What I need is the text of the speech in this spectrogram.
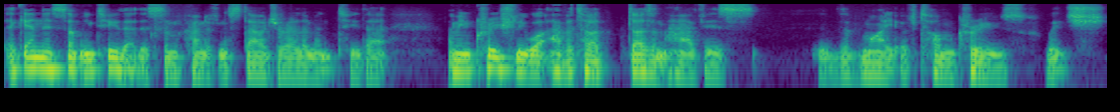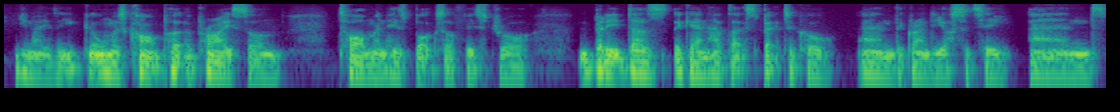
again, there's something to that. There's some kind of nostalgia element to that. I mean, crucially, what Avatar doesn't have is the might of Tom Cruise, which you know you almost can't put a price on Tom and his box office draw. But it does again have that spectacle and the grandiosity and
